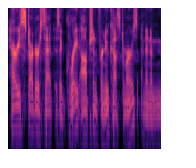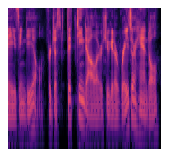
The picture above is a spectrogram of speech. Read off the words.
Harry's starter set is a great option for new customers and an amazing deal. For just $15, you get a razor handle,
